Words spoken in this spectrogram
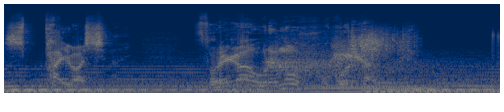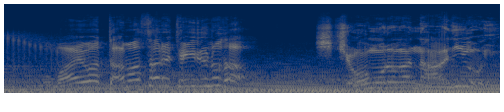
失敗はしない。それが俺の誇りだ。お前は騙されているのだ！卑怯者が何を言う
